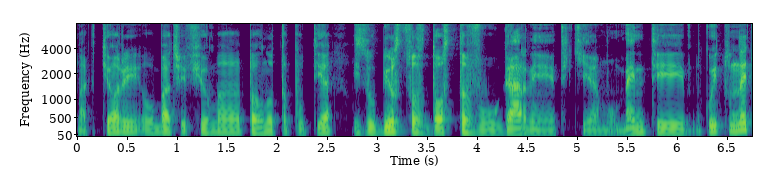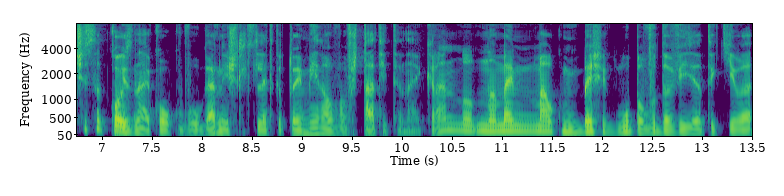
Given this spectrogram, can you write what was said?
актьори, обаче филма пълната потия изобилства с доста вулгарни такива моменти, които не че са кой знае колко вулгарни след като е минал в щатите на екран, но на мен малко ми беше глупаво да видя такива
